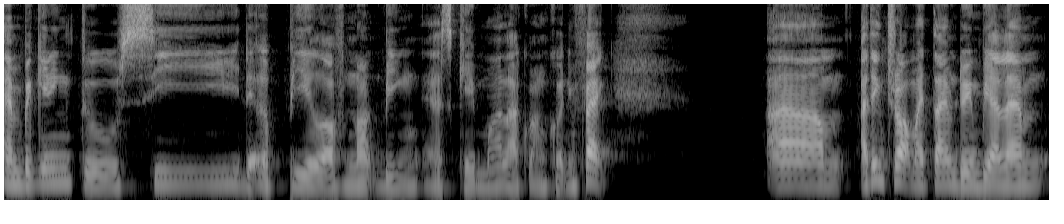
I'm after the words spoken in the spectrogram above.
am beginning to see the appeal of not being a schema, like, quote unquote. In fact, um, I think throughout my time doing BLM,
